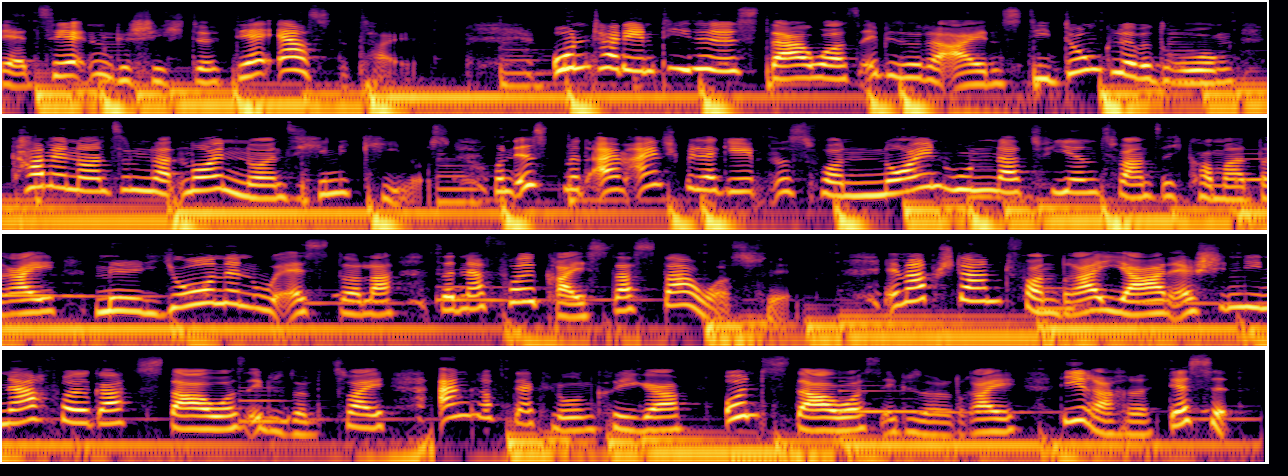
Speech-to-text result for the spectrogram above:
der erzählten Geschichte der erste Teil. Unter dem Titel Star Wars Episode 1 Die dunkle Bedrohung kam er 1999 in die Kinos und ist mit einem Einspielergebnis von 924,3 Millionen US-Dollar sein erfolgreichster Star Wars-Film. Im Abstand von drei Jahren erschienen die Nachfolger Star Wars Episode 2 Angriff der Klonkrieger und Star Wars Episode 3 Die Rache der Sith.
